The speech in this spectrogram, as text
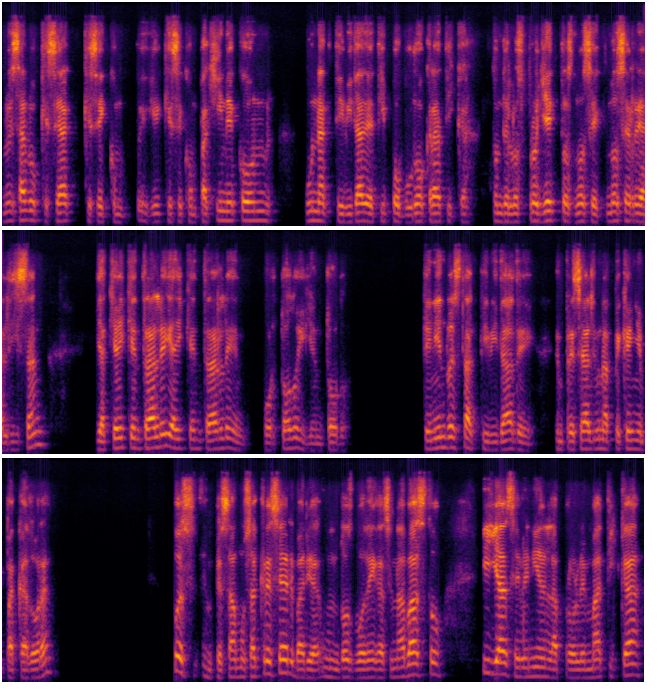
no es algo que sea, que se, que se compagine con una actividad de tipo burocrática, donde los proyectos no se, no se realizan, y aquí hay que entrarle y hay que entrarle por todo y en todo. Teniendo esta actividad de empresarial de una pequeña empacadora, pues empezamos a crecer, varias, un, dos bodegas en abasto, y ya se venía la problemática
